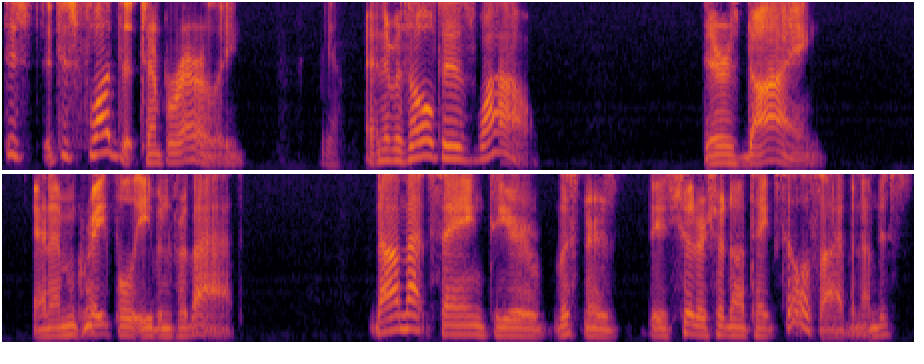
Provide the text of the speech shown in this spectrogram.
Just it just floods it temporarily. Yeah. And the result is wow. There's dying. And I'm grateful even for that. Now, I'm not saying to your listeners they should or should not take psilocybin. I'm just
